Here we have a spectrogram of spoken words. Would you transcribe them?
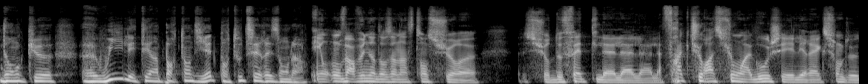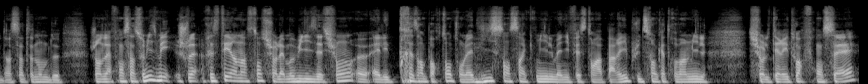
Donc euh, euh, oui, il était important d'y être pour toutes ces raisons-là. Et on va revenir dans un instant sur euh, sur de fait la, la, la, fracturation à gauche et les réactions d'un certain nombre de gens de la France insoumise. Mais je vais rester un instant sur la mobilisation. elle est très importante. On l'a dit, 105 000 manifestants à Paris, plus de 180 000 sur le territoire français.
